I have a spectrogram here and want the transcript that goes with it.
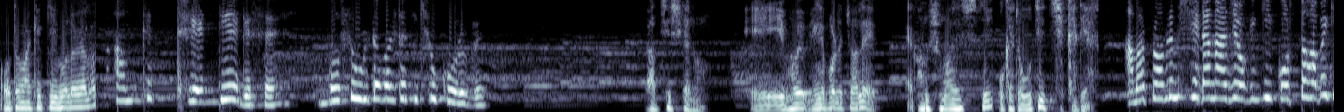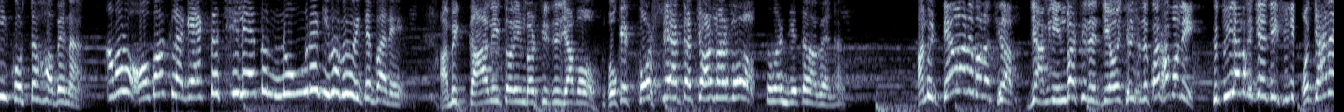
ও তোমাকে কি বলে গেল? আমাকে থ্রেড দিয়ে গেছে। বলছে উল্টাপাল্টা কিছু করবে। ভাবছিস কেন? এইভাবে ভেঙে পড়ে চলে? এখন সময় এসেছে ওকে একটা উচিত শিক্ষা দেওয়ার আমার প্রবলেম সেটা না যে ওকে কি করতে হবে কি করতে হবে না। আমার অবাক লাগে একটা ছেলে এত নোংরা কীভাবে হইতে পারে? আমি কালই তোর ইউনিভার্সিটিতে যাব ওকে কোর্সে একটা চড় মারবো। তোমার যেতে হবে না। আমি দেওয়ানে বলেছিলাম যে আমি ইউনিভার্সিটিতে যে ওই ছেলের সাথে কথা বলি তুই আমাকে যে দিস ও জানে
